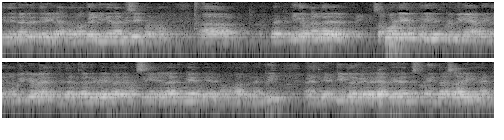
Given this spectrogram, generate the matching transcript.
இது என்னன்றது தெரியல. அது மக்கள் நீங்க தான் டிசைட் பண்ணணும். பட் நீங்க நல்ல சப்போர்ட்டையும் முடிவையும் கொடுப்பீங்க அப்படின்ற நம்பிக்கையோட இந்த இடத்துல இருந்து விடைபெறேன். ஒன்ஸ் அகேன் எல்லாருக்குமே என்னுடைய மனமார்ந்த நன்றி. அண்ட் என் டீம்ல இருக்க நிறைய பேரை மிஸ் பண்ணியிருந்தா சாரி அண்ட்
